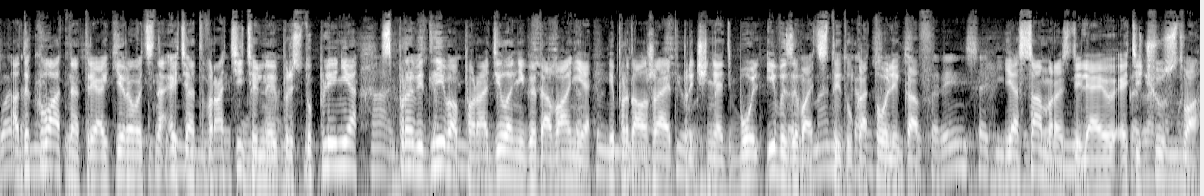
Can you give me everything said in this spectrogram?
адекватно отреагировать на эти отвратительные преступления справедливо породила негодование и продолжает причинять боль и вызывать стыд у католиков. Я сам разделяю эти чувства.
